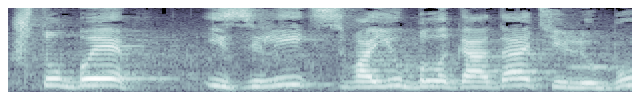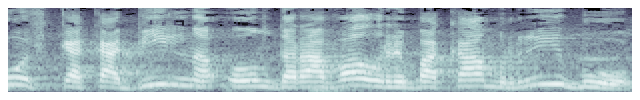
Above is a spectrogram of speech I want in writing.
чтобы излить свою благодать и любовь, как обильно Он даровал рыбакам рыбу,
